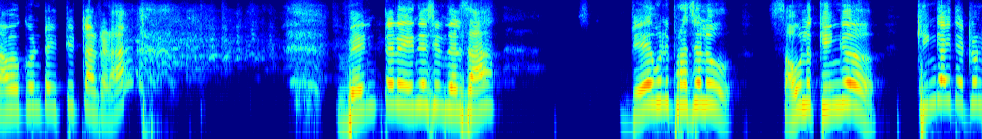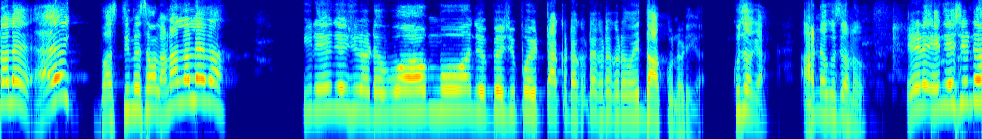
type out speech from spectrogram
నవ్వుకుంటే ఇట్ ఇట్లా అంటాడా? వెంటనే ఏం చేసిండు తెలుసా? దేవుని ప్రజలు సౌలు కింగ్ కింగ్ అయితే ఎట్లుండాలి? బస్తీ మీద సవాల్ అనాలా లేదా? ఈయన ఏం చేసినాడు వామ్మో అని చెప్పేసి పోయి టక్ టక్ టక్ టక్ పోయి దాక్కున్నాడు ఇక కూర్చోగా అన్న కూర్చోను ఏడ ఏం చేసిండు?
